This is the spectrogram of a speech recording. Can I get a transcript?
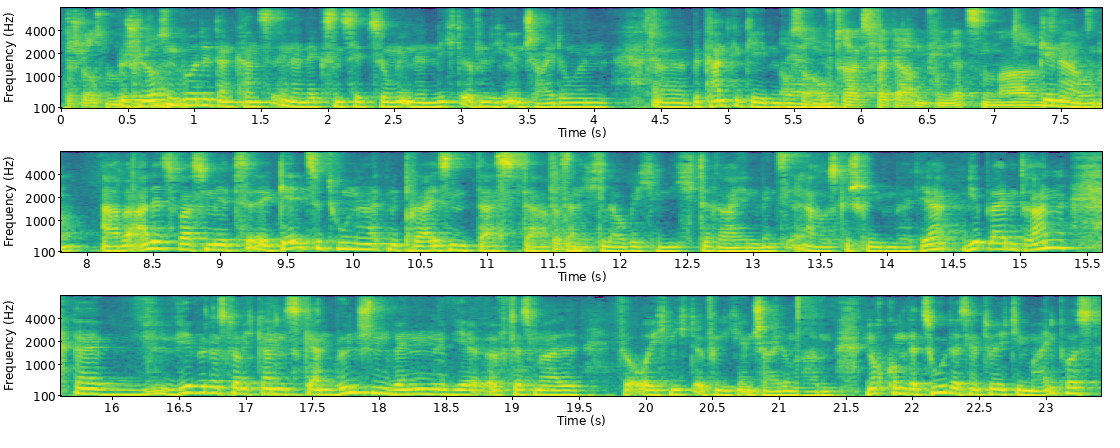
beschlossen, beschlossen wurde, dann kann es in der nächsten Sitzung in den nicht öffentlichen Entscheidungen äh, bekannt gegeben werden. Auch so Auftragsvergaben vom letzten Mal. Genau. Sowas, ne? Aber alles, was mit äh, Geld zu tun hat, mit Preisen, das darf das dann, glaube ich, nicht rein, wenn es ausgeschrieben wird. Ja, wir bleiben dran. Äh, wir würden uns, glaube ich, ganz gern wünschen, wenn wir öfters mal für euch nicht öffentliche Entscheidungen haben. Noch kommt dazu, dass natürlich die Mainpost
